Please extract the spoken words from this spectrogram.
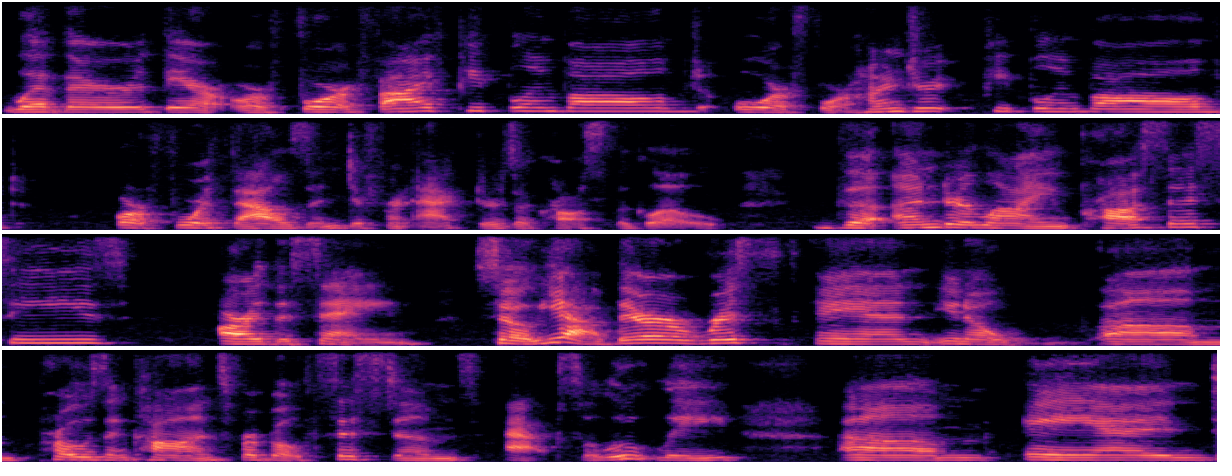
whether there are four or five people involved, or 400 people involved, or 4,000 different actors across the globe. The underlying processes are the same. So yeah, there are risks and you know um, pros and cons for both systems, absolutely. Um, and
